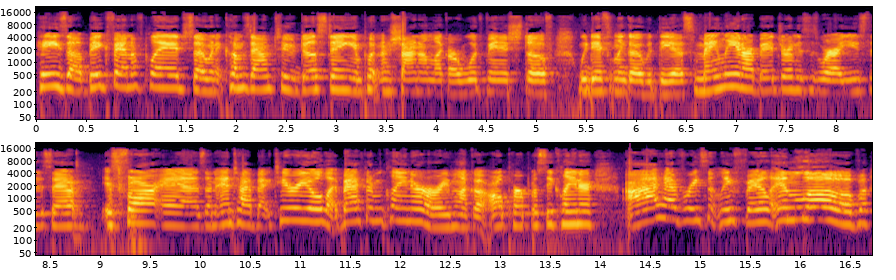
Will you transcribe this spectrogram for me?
He's a big fan of pledge so when it comes down to dusting and putting a shine on like our wood finish stuff we definitely go with this. Mainly in our bedroom, this is where I use this at. As far as an antibacterial, like bathroom cleaner or even like an all-purposey cleaner, I have recently fell in love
